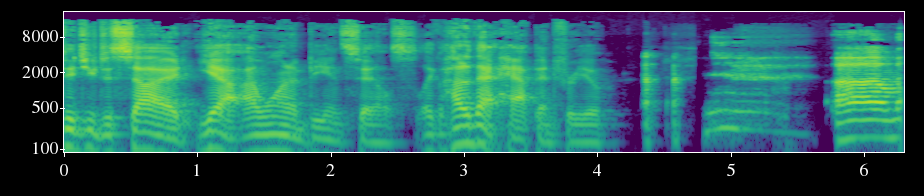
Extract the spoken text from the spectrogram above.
did you decide, yeah, I want to be in sales? Like, how did that happen for you? um,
